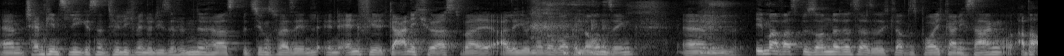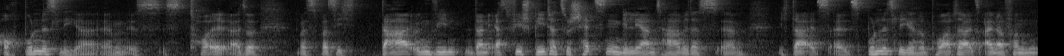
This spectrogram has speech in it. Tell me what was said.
Ähm, Champions League ist natürlich, wenn du diese Hymne hörst, beziehungsweise in, in Enfield gar nicht hörst, weil alle You Never Walk Alone singen. Ähm, immer was Besonderes, also ich glaube, das brauche ich gar nicht sagen, aber auch Bundesliga ähm, ist, ist toll. Also was, was ich da irgendwie dann erst viel später zu schätzen gelernt habe, dass ähm, ich da als, als Bundesliga-Reporter, als einer von,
